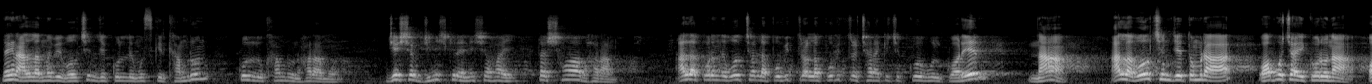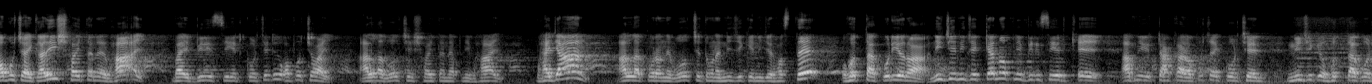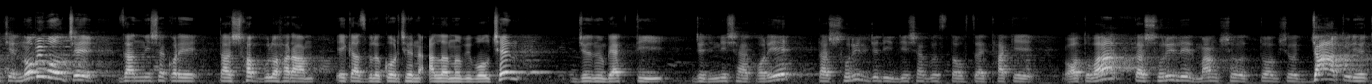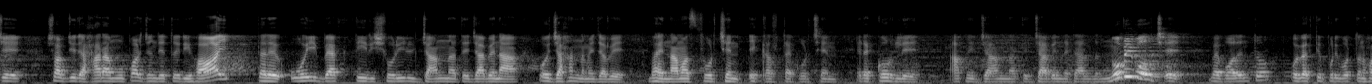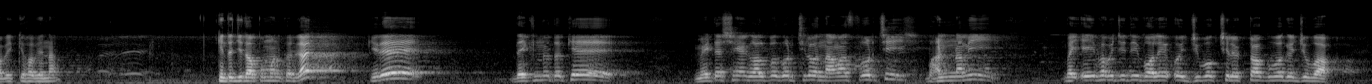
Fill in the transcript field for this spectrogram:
দেখেন আল্লাহ নবী বলছেন যে, কুল্লু মুস্কির খামরুন, কুল্লু খামরুন হারামুন। যেসব জিনিস খেলে নেশা হয় তা সব হারাম। আল্লাহ কোরআনে বলছে, আল্লাহ পবিত্র আল্লাহ পবিত্র ছাড়া কিছু কবুল করেন না। আল্লাহ বলছেন যে তোমরা অপচয় করো না। অপচয়কারী শয়তানের ভাই। ভাই, বিড়ি সিগারেট করছে এটা অপচয়। আল্লাহ বলছে, শয়তানে আপনি ভাই। ভাইজান, আল্লাহ কোরআনে বলছে, তোমরা নিজেকে নিজের হস্তে হত্যা করিও না। নিজে নিজে কেন আপনি বিড়ি সিগারেট খেয়ে আপনি টাকার অপচয় করছেন? নিজেকে হত্যা করছেন। নবী বলছে, যার নেশা করে, তার সবগুলো হারাম। এই কাজগুলো করছেন। আল্লাহ নবী বলছেন যে ব্যক্তি যদি নেশা করে, তার শরীর যদি নেশাগ্রস্ত অবস্থায় থাকে অথবা তার শরীরের মাংস টংস যা তৈরি হয়েছে সব যদি হারাম উপার্জন দিয়ে তৈরি হয় তাহলে ওই ব্যক্তির শরীর জান্নাতে যাবে না ও জাহান নামে যাবে। ভাই নামাজ পড়ছেন এই কাজটা করছেন এটা করলে আপনি জান্নাতে যাবেন না এটা আল্লাহ নবী বলছে। ভাই বলেন তো ওই ব্যক্তির পরিবর্তন হবে কি হবে না? কিন্তু যদি অপমান করে "এই, কিরে দেখনু তোকে মেয়েটার সঙ্গে গল্প করছিল নামাজ পড়ছিস? ভান্নামি ভাই, এইভাবে যদি বলে, ওই যুবক ছিল টকবগে যুবক,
